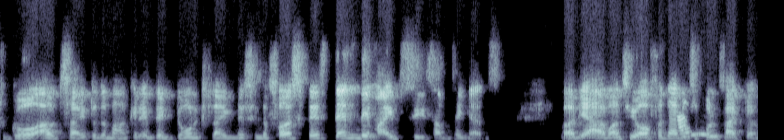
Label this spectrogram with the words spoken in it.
to go outside to the market if they don't like this in the first place then they might see something else but yeah once you offer that it's a pull factor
